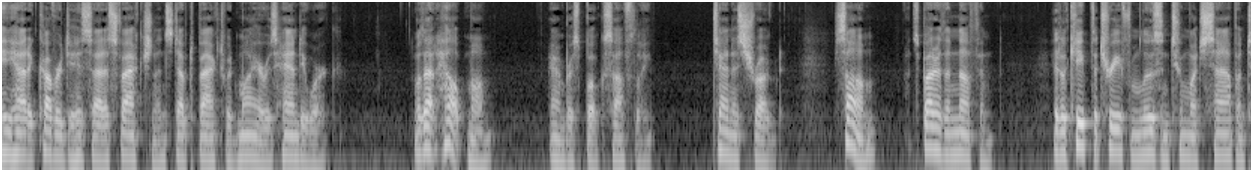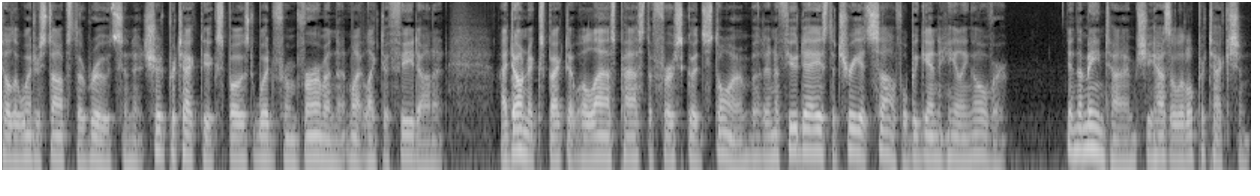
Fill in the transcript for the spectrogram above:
he had it covered to his satisfaction and stepped back to admire his handiwork. Will that help, Mum? Amber spoke softly. Tanyth shrugged. Some. It's better than nothing. It'll keep the tree from losing too much sap until the winter stops the roots, and it should protect the exposed wood from vermin that might like to feed on it. I don't expect it will last past the first good storm, but in a few days the tree itself will begin healing over. In the meantime, she has a little protection.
